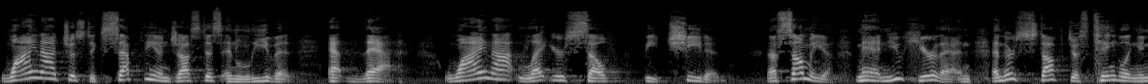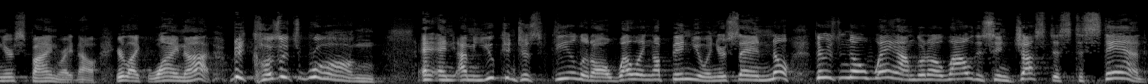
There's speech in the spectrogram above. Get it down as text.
why not just accept the injustice and leave it at that? Why not let yourself be cheated? Now, some of you, man, you hear that, and, and there's stuff just tingling in your spine right now. You're like, why not? Because it's wrong. And, and I mean, you can just feel it all welling up in you, and you're saying, no, there's no way I'm going to allow this injustice to stand.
